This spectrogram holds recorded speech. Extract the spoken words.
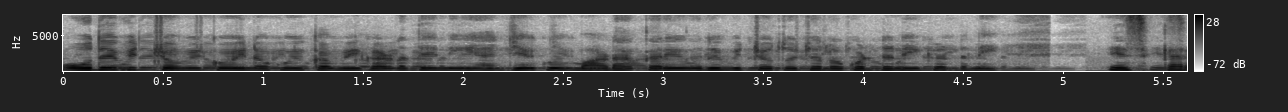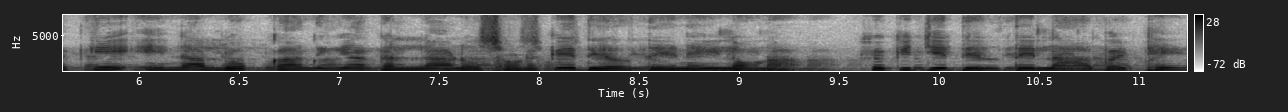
ਉਹਦੇ ਵਿੱਚੋਂ ਵੀ ਕੋਈ ਨਾ ਕੋਈ ਕਮੀ ਕੱਢ ਦੇਣੀ ਹੈ ਜੇ ਕੋਈ ਮਾੜਾ ਕਰੇ, ਉਹਦੇ ਵਿੱਚੋਂ ਤਾਂ ਚਲੋ ਕੱਢਣੀ ਕੱਢਣੀ। ਇਸ ਕਰਕੇ ਇਹਨਾਂ ਲੋਕਾਂ ਦੀਆਂ ਗੱਲਾਂ ਨੂੰ ਸੁਣ ਕੇ ਦਿਲ ਤੇ ਨਹੀਂ ਲਾਉਣਾ। ਕਿਉਂਕਿ ਜੇ ਦਿਲ ਤੇ ਲਾ ਬੈਠੇ,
